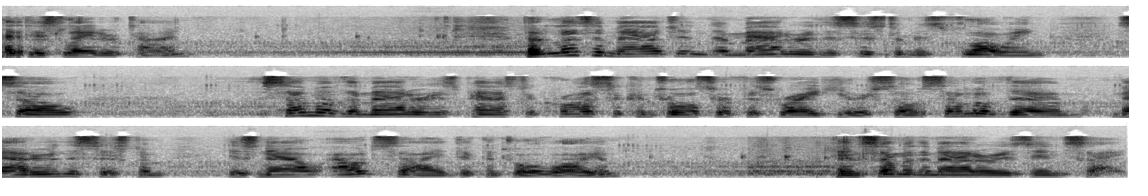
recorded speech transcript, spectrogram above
at this later time. But let's imagine the matter in the system is flowing. So some of the matter has passed across the control surface right here. So some of the matter in the system is now outside the control volume and some of the matter is inside.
